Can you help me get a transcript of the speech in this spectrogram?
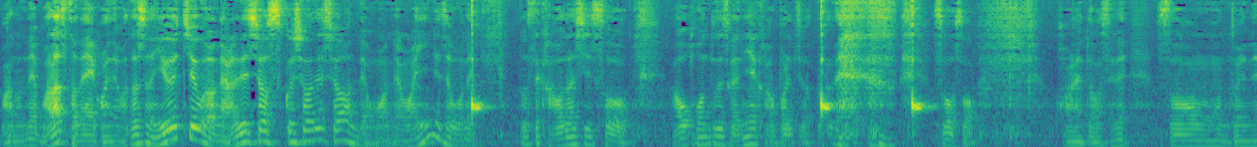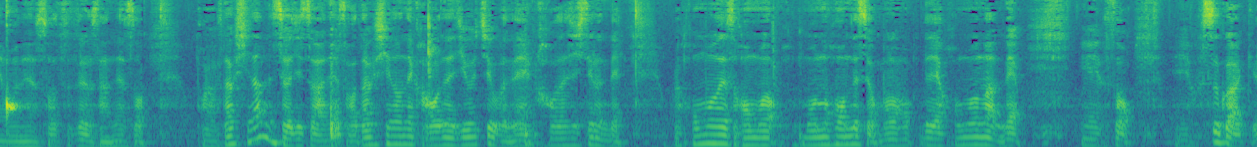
あのね、バラすとね、これね、私の YouTube のね、あれでしょ、スクショでしょ。でもね、まあいいんですよ、もうね。どうせ顔出し、そう。あ、本当ですか？にやかがバレちゃった。そうそう。これどうせね、そう、本当にね、もうね、そう、つてるさんね、そう。これ私なんですよ、実はね。そう、私のね、顔ね、YouTube でね、顔出ししてるんで、これ本物です、本物。本物の本ですよ、本物で、本物なんで、えー、そう、えー、すぐ開け、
